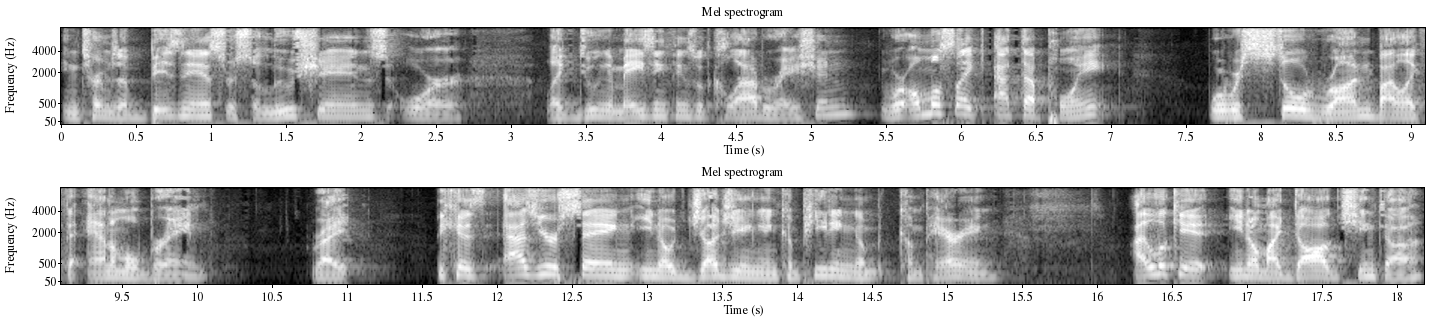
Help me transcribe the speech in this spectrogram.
in terms of business or solutions or like doing amazing things with collaboration, we're almost like at that point where we're still run by like the animal brain, right? Because as you're saying, you know, judging and competing and comparing, I look at, you know, my dog Chinta,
